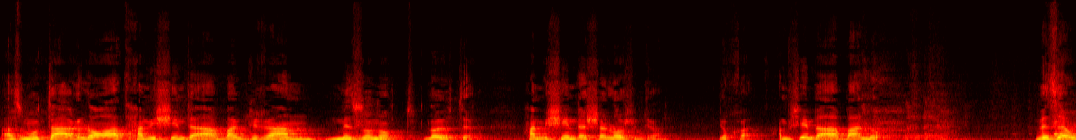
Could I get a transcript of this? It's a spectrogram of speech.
אז מותר לו עד 54 גרם מזונות, לא יותר. 53 גרם יאכל, 54 לא. וזהו,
